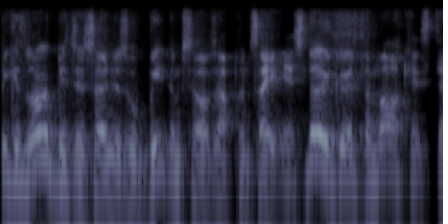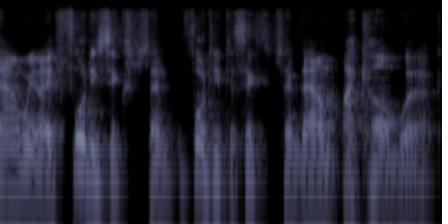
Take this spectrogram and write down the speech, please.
Because a lot of business owners will beat themselves up and say, it's no good, the market's down, we know 46%, 40 to 60% down, I can't work.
